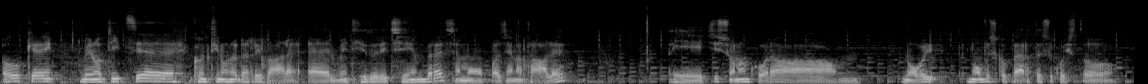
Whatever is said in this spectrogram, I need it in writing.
Ok, le notizie continuano ad arrivare, è il 22 dicembre, siamo quasi a Natale e ci sono ancora um, nuovi, nuove scoperte su questo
